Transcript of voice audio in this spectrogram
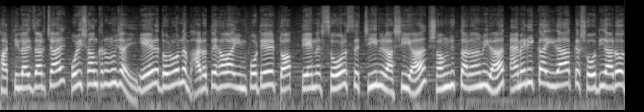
ফার্টিলাইজার চায় পরিসংখ্যান অনুযায়ী, এর দরুন ভারতে হওয়া ইম্পোর্টের টপ টেন সোর্স চীন, রাশিয়া, সংযুক্ত আরব আমিরাত, আমেরিকা, ইরাক, সৌদি আরব,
